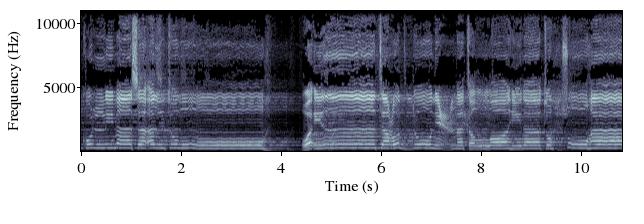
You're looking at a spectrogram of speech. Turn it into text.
كل ما سالتموه وان تعدوا نعمه الله لا تحصوها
